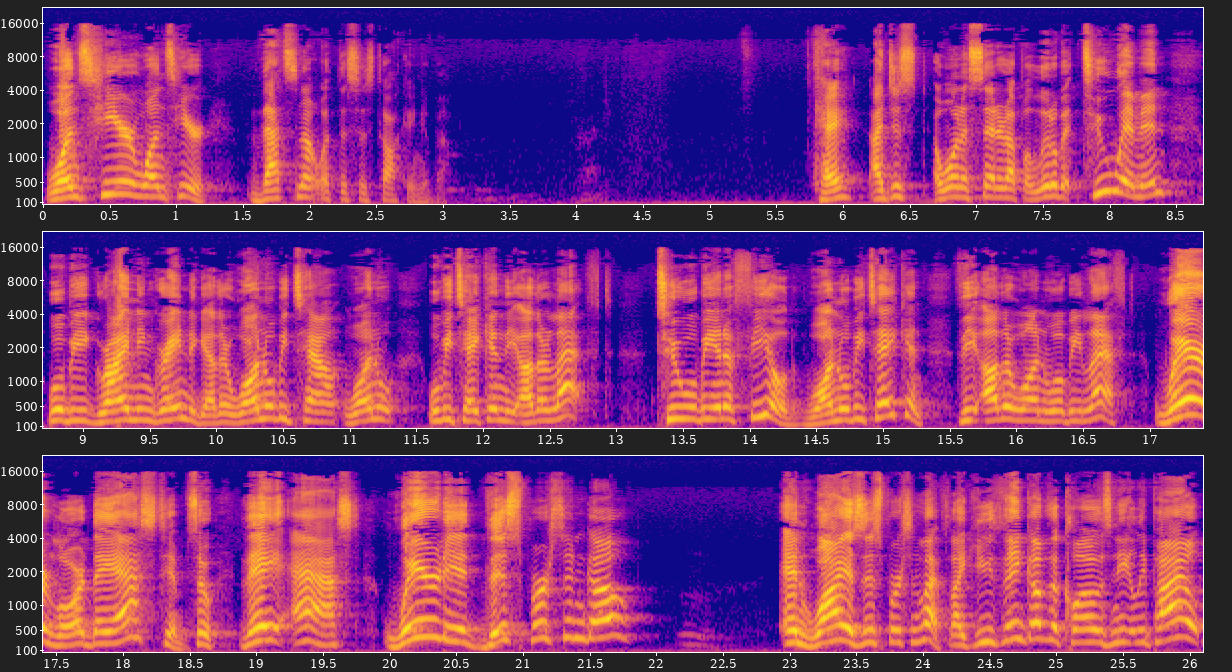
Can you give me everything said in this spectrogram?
One's here, one's here. That's not what this is talking about. Okay? I just I want to set it up a little bit. Two women will be grinding grain together. One will be ta- one will be taken, the other left. Two will be in a field. One will be taken, the other one will be left. Where, Lord? They asked him. So they asked, Where did this person go? And why is this person left? Like you think of the clothes neatly piled,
